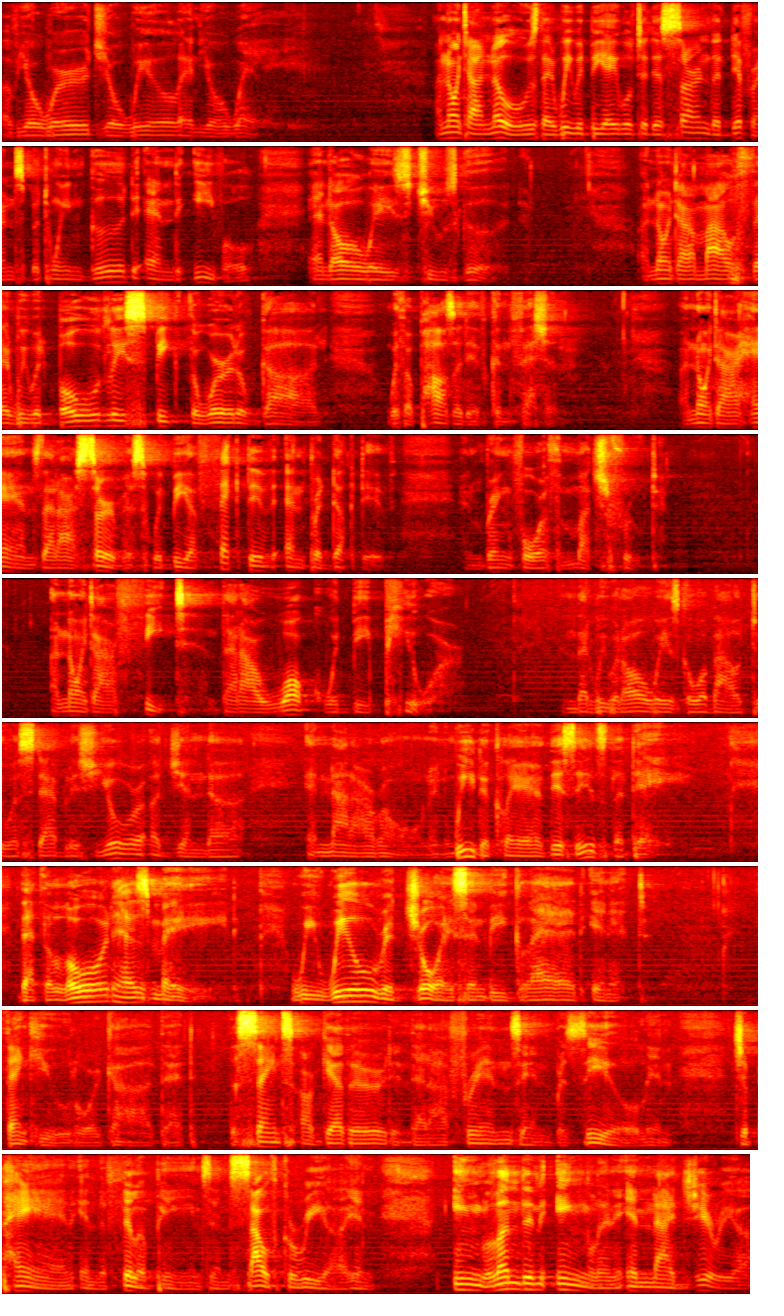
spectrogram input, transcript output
of your words, your will, and your way. Anoint our nose that we would be able to discern the difference between good and evil and always choose good. Anoint our mouth that we would boldly speak the word of God with a positive confession. Anoint our hands that our service would be effective and productive and bring forth much fruit. Anoint our feet that our walk would be pure and that we would always go about to establish your agenda and not our own. And we declare this is the day that the Lord has made. We will rejoice and be glad in it. Thank you, Lord God, that the saints are gathered and that our friends in Brazil, in Japan, in the Philippines, in South Korea, in London, England, in Nigeria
